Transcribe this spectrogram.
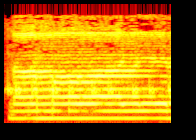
Mayan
